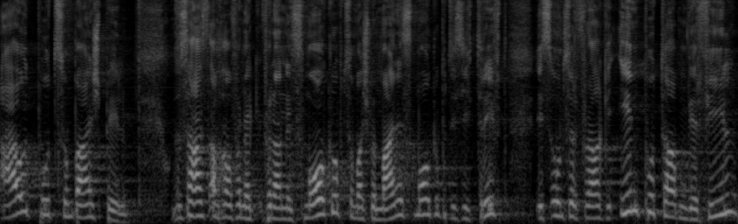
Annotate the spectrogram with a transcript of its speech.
Output zum Beispiel. Und das heißt auch auf eine, für eine Small Group, zum Beispiel meine Small Group, die sich trifft, ist unsere Frage, Input haben wir viel.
